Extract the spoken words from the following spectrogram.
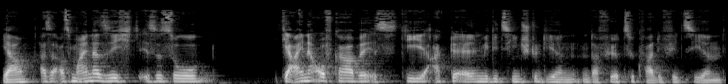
Ja, also aus meiner Sicht ist es so, die eine Aufgabe ist, die aktuellen Medizinstudierenden dafür zu qualifizieren.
